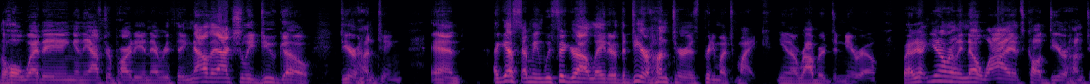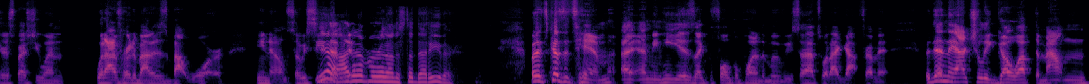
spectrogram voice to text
the whole wedding and the after party and everything, now they actually do go deer hunting. And I guess, I mean, we figure out later the deer hunter is pretty much Mike, you know, Robert De Niro. But don't- you don't really know why it's called deer hunter, especially when what I've heard about it is about war, you know. So we see Yeah, I never really understood that either. but it's because it's him. I, I mean, he is like the focal point of the movie, so that's what I got from it. But then they actually go up the mountain.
